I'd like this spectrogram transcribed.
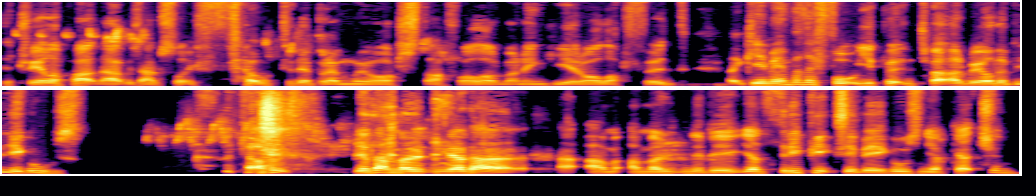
the trailer park. That was absolutely filled to the brim with all our stuff, all our running gear, all our food. Like, can you remember the photo you put on Twitter with all the bagels? was, you had a mountain. You had a, a, a mountain of bagels. You had three peaks of bagels in your kitchen.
